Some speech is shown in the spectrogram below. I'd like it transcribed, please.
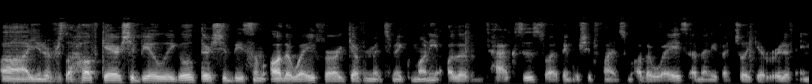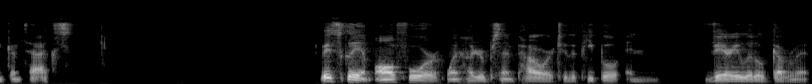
Uh, universal health care should be illegal. There should be some other way for our government to make money other than taxes. So I think we should find some other ways and then eventually get rid of income tax basically I'm all for 100% power to the people and very little government.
